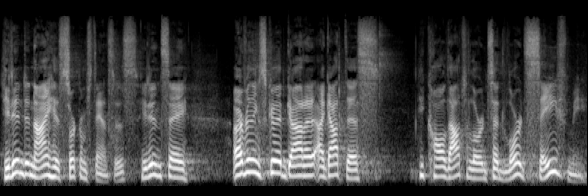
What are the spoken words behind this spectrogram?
He didn't deny his circumstances. He didn't say, oh, Everything's good, God, I, I got this. He called out to the Lord and said, Lord, save me.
